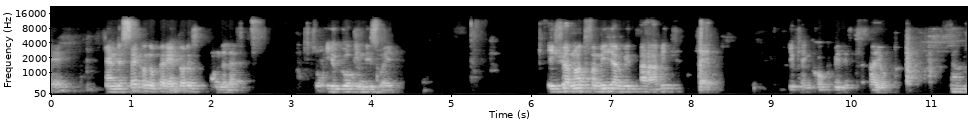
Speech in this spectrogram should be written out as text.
Okay, and the second operator is on the left. So you go in this way. If you are not familiar with Arabic, okay, you can cope with it, I hope. Um,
